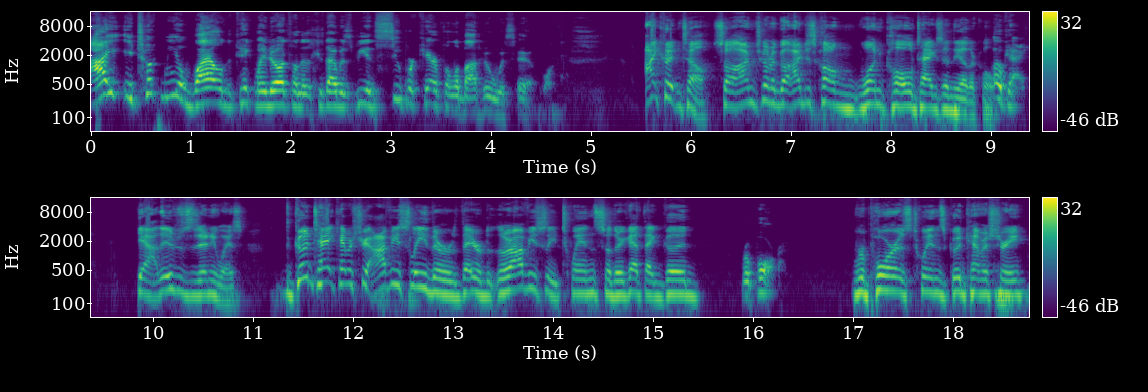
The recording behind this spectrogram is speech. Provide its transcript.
I it took me a while to take my notes on this because I was being super careful about who was who. I couldn't tell, so I'm just gonna go. I just call them one Cole tags in the other Cole. Okay. Yeah, it was anyways. Good tag chemistry. Obviously, they're they're they're obviously twins, so they got that good Rapport. rapport as twins. Good chemistry.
